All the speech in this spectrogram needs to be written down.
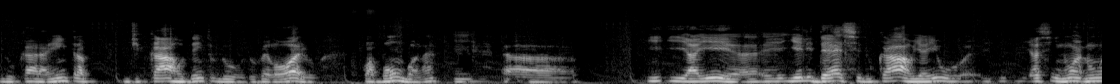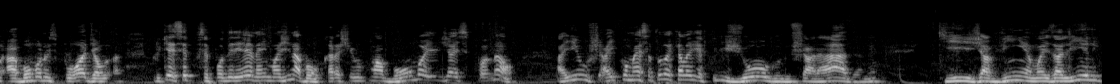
do cara entra de carro dentro do, do velório com a bomba, né? Hum. Uh, e, e, aí e ele desce do carro e aí o, e assim não, não, a bomba não explode porque você, você poderia né, imaginar bom o cara chegou com uma bomba e já explode não aí o, aí começa todo aquela, aquele jogo do charada né que já vinha mas ali ele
